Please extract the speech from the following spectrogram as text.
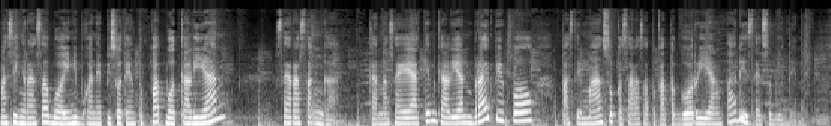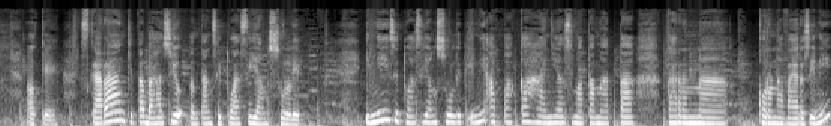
masih ngerasa bahwa ini bukan episode yang tepat buat kalian? Saya rasa enggak, karena saya yakin kalian bright people pasti masuk ke salah satu kategori yang tadi saya sebutin. Oke, sekarang kita bahas yuk tentang situasi yang sulit. Ini situasi yang sulit ini apakah hanya semata-mata karena coronavirus ini?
